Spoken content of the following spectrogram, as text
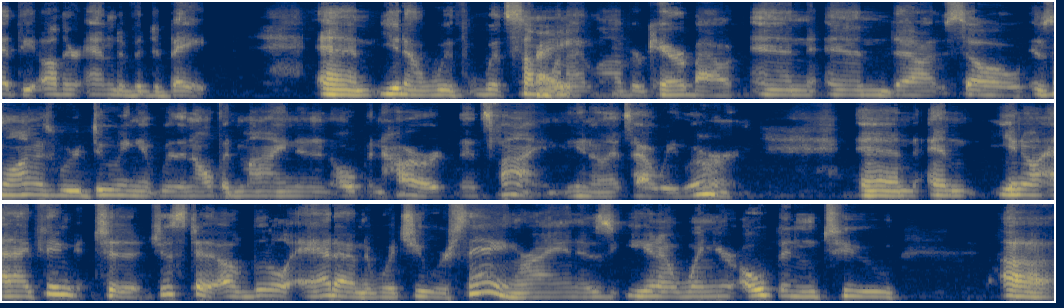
at the other end of a debate and you know with with someone right. i love or care about and and uh, so as long as we're doing it with an open mind and an open heart that's fine you know that's how we learn and and you know and i think to just a, a little add on to what you were saying ryan is you know when you're open to uh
